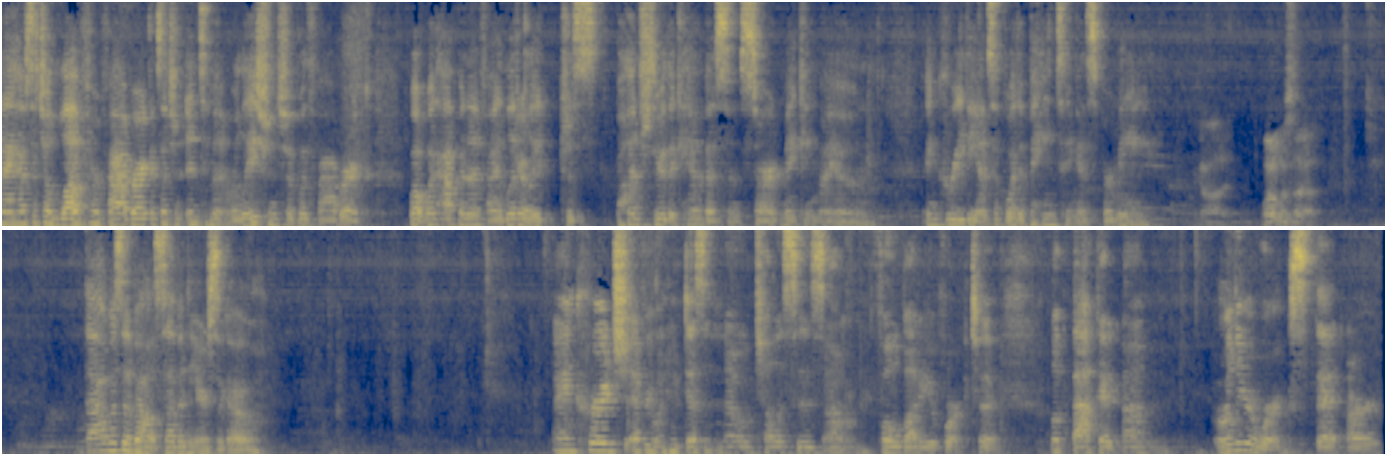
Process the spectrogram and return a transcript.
and I have such a love for fabric and such an intimate relationship with fabric, what would happen if I literally just punch through the canvas and start making my own ingredients of what a painting is for me? Got it. When was that? That was about seven years ago. I encourage everyone who doesn't know Chellis's um, full body of work to look back at um, earlier works that are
